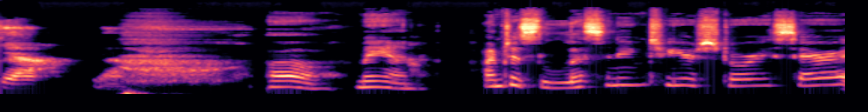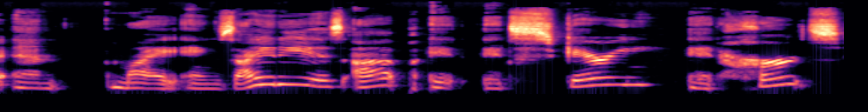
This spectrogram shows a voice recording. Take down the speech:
Yeah, yeah. Oh man, I'm just listening to your story, Sarah, and my anxiety is up. It it's scary. It hurts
